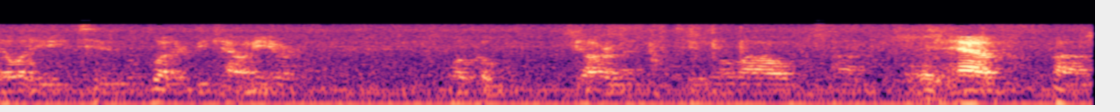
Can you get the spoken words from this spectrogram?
ability to, whether it be county or local government, to allow, uh, to have um,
